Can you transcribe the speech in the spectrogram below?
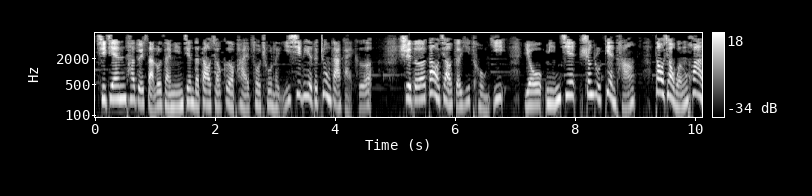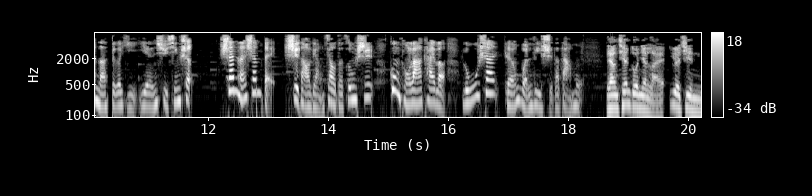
期间，他对散落在民间的道教各派做出了一系列的重大改革，使得道教得以统一，由民间升入殿堂，道教文化呢得以延续兴盛。山南山北世道两教的宗师共同拉开了庐山人文历史的大幕。两千多年来，阅尽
